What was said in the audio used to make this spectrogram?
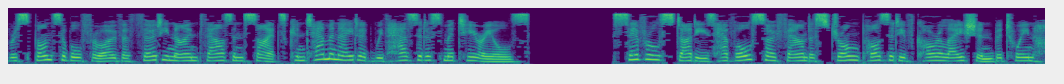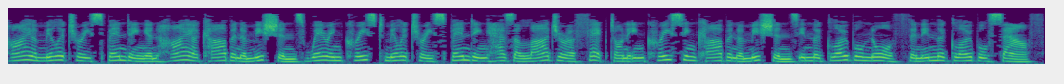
responsible for over 39,000 sites contaminated with hazardous materials. Several studies have also found a strong positive correlation between higher military spending and higher carbon emissions where increased military spending has a larger effect on increasing carbon emissions in the global north than in the global south.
